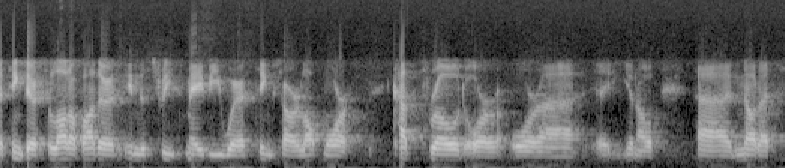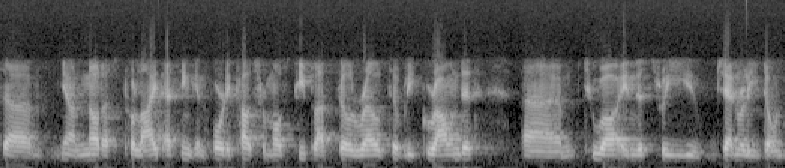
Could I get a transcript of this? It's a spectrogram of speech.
I think there's a lot of other industries maybe where things are a lot more cutthroat or, or uh, you know, uh, not as um, you know not as polite. I think in horticulture, most people are still relatively grounded um, to our industry. You generally don't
